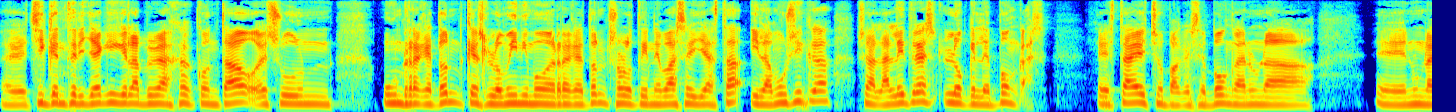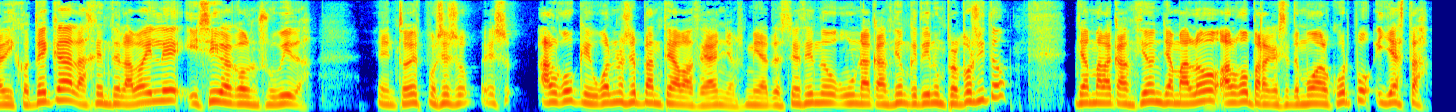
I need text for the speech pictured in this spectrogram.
Eh, Chicken Teriyaki, que la primera vez que he contado, es un, un reggaetón, que es lo mínimo de reggaetón, solo tiene base y ya está. Y la música, o sea, la letra es lo que le pongas. Está hecho para que se ponga en una, en una discoteca, la gente la baile y siga con su vida. Entonces, pues eso, es algo que igual no se planteaba hace años. Mira, te estoy haciendo una canción que tiene un propósito, llama la canción, llámalo, algo para que se te mueva el cuerpo y ya está.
